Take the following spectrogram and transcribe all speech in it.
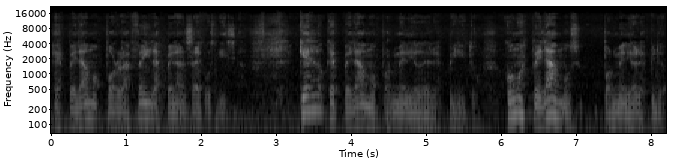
esperamos por la fe y la esperanza de justicia. ¿Qué es lo que esperamos por medio del Espíritu? ¿Cómo esperamos por medio del Espíritu?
